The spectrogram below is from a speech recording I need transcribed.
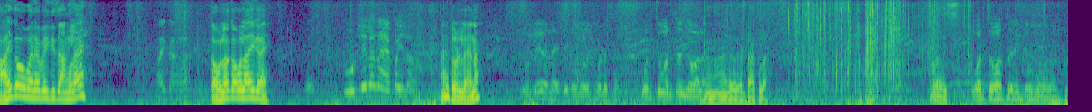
आहे का हो बऱ्यापैकी? चांगला आहे? कवला कवला आहे काय? तोडलेला नाही पहिला. नाही तोडला आहे ना? नाही त्याच्यामुळे थोडंसं वरचं वरचं घ्यावं हां हे बघा टाकला. बस. वरचं वरचं एकदम घ्यावं लागतं.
